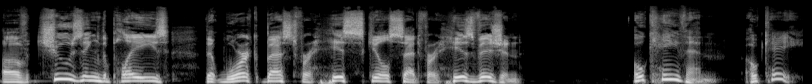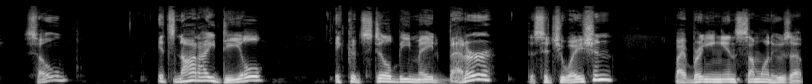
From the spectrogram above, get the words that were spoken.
of choosing the plays that work best for his skill set, for his vision. Okay, then. Okay. So it's not ideal it could still be made better, the situation, by bringing in someone who's a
